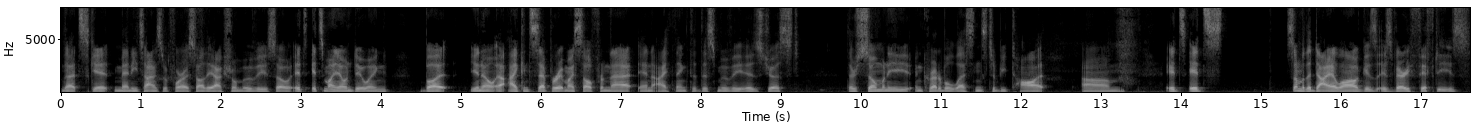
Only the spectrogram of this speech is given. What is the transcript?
that skit many times before I saw the actual movie. So it's it's my own doing, but you know I can separate myself from that, and I think that this movie is just there's so many incredible lessons to be taught. Um, it's it's some of the dialogue is is very 50s.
